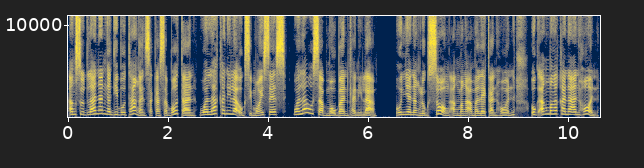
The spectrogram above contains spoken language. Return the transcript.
ang sudlanan nga gibutangan sa kasabotan wala kanila og si Moises wala usab moban kanila. Unya ng lugsong ang mga Amalekanhon ug ang mga Kanaanhon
